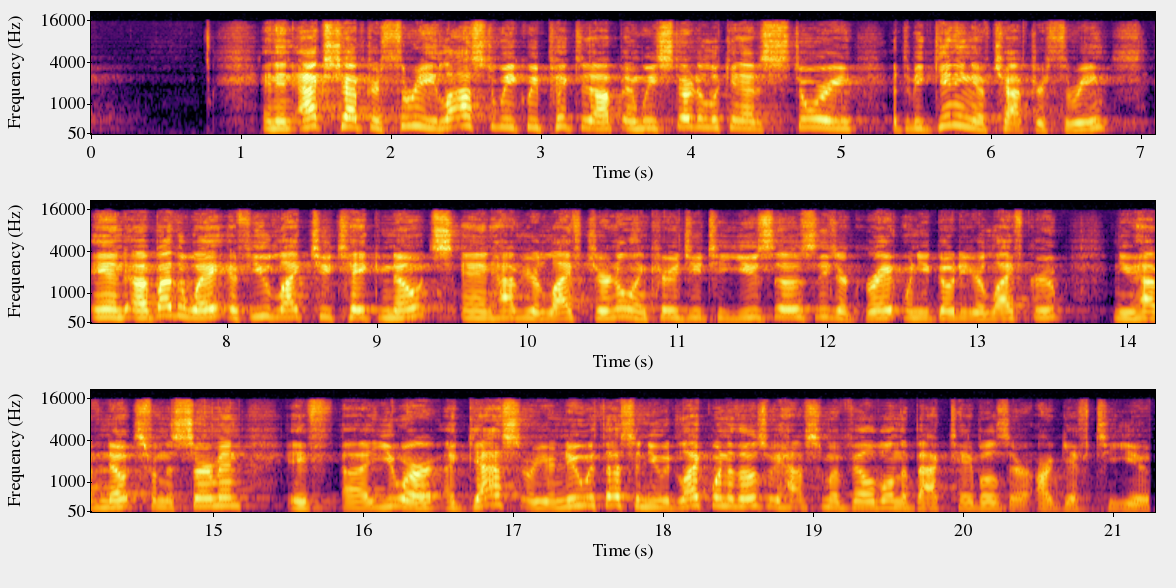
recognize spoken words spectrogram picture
And in Acts chapter 3, last week we picked it up and we started looking at a story at the beginning of chapter 3. And uh, by the way, if you like to take notes and have your life journal, I encourage you to use those. These are great when you go to your life group and you have notes from the sermon. If uh, you are a guest or you're new with us and you would like one of those, we have some available on the back tables. They're our gift to you.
